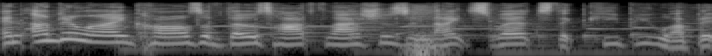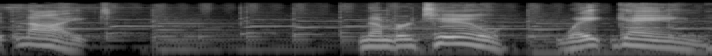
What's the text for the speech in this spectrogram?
an underlying cause of those hot flashes and night sweats that keep you up at night. Number 2. Weight gain.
